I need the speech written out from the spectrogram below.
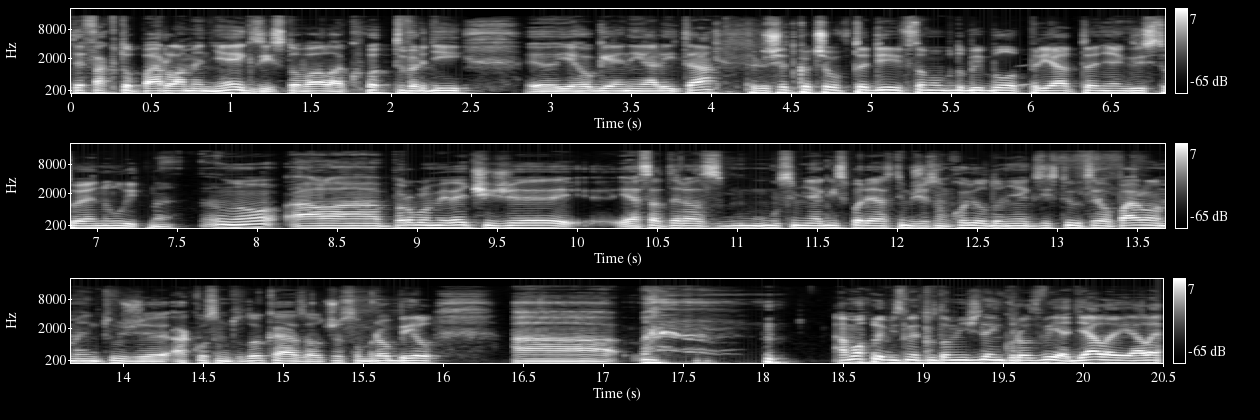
de facto parlament neexistoval, ako tvrdí e, jeho genialita. Takže všetko, čo vtedy v tom období bolo prijaté, neexistuje nulitné. No, ale problém je väčší, že ja sa teraz musím nejak vysporiadať s tým, že som chodil do neexistujúceho parlamentu, že ako som to dokázal, čo som robil a, a mohli by sme túto myšlienku rozvíjať ďalej, ale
